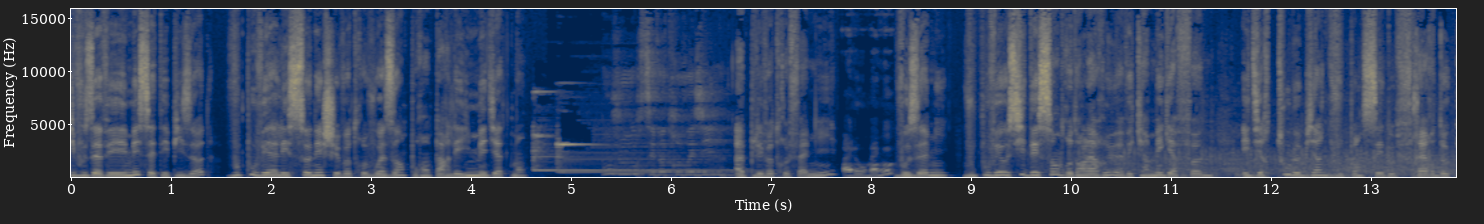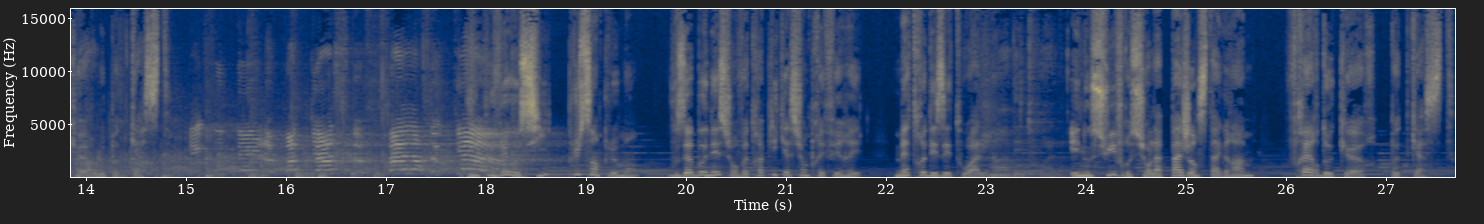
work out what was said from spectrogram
Si vous avez aimé cet épisode, vous pouvez aller sonner chez votre voisin pour en parler immédiatement. Bonjour, c'est votre voisine. Appelez votre famille, Allô, mamie vos amis. Vous pouvez aussi descendre dans la rue avec un mégaphone et dire tout le bien que vous pensez de Frères de cœur, le podcast. Écoutez le podcast Frères de cœur. Vous pouvez aussi, plus simplement, vous abonner sur votre application préférée, mettre des étoiles Plein d'étoiles. et nous suivre sur la page Instagram Frères de cœur podcast.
